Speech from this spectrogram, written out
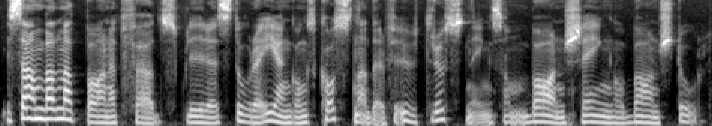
I samband med att barnet föds blir det stora engångskostnader för utrustning som barnsäng och barnstol.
